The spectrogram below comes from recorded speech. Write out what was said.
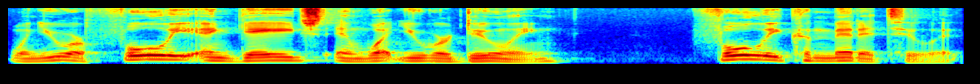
When you are fully engaged in what you are doing, fully committed to it,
